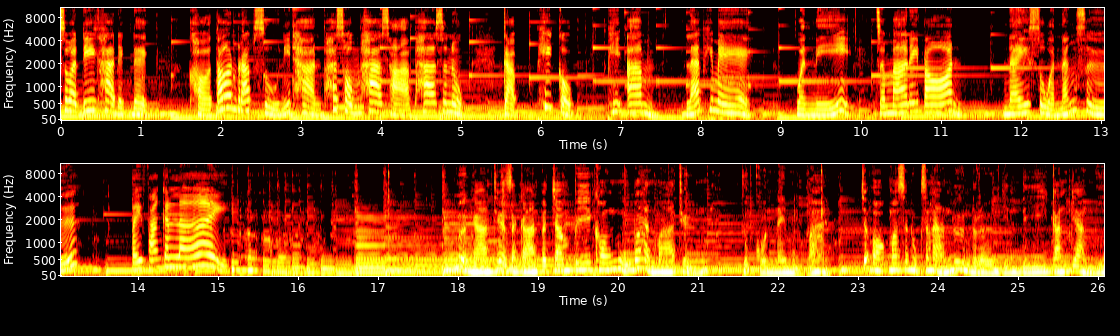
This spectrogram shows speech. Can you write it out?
สวัสดีค่ะเด็กๆ ขอต้อนรับสู่นิทานผสมภาษาพาสนุก กับพี่กบ พี่อ้ำและพี่เมย์วันนี้จะมาในตอน ในสวนหนังสือ ไปฟังกันเลย เมื่องานเทศกาลประจำปีของหมู่บ้านมาถึง ทุกคนในหมู่บ้านจะออกมาสนุกสนานรื่นเริงยินดีกันอย่างมี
